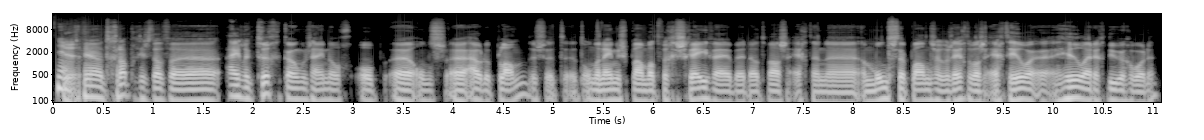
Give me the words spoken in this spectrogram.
Ja. Ja, het grappige is dat we eh, eigenlijk teruggekomen zijn nog op eh, ons eh, oude plan. Dus het, het ondernemingsplan wat we geschreven hebben, dat was echt een, eh, een monsterplan, zo gezegd. Dat was echt heel, heel erg duur geworden.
